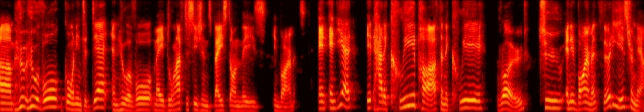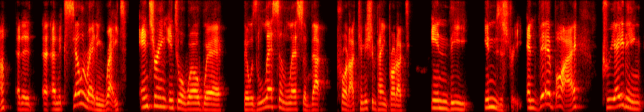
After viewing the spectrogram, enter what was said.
um, who who have all gone into debt and who have all made life decisions based on these environments. And and yet it had a clear path and a clear road to an environment 30 years from now at a, an accelerating rate entering into a world where there was less and less of that product commission paying product in the industry and thereby creating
